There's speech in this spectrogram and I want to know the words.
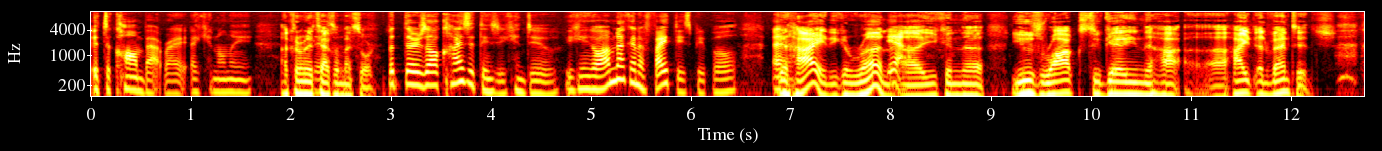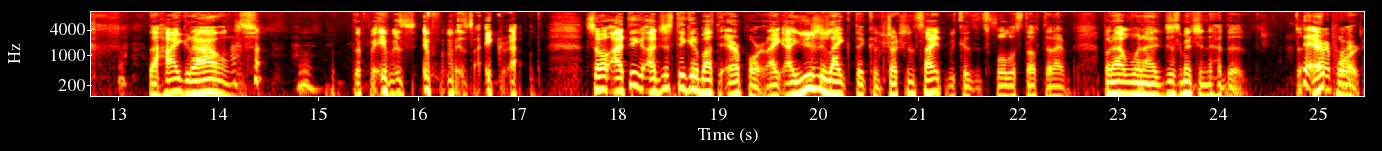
It's a combat, right? I can only, I can only attack with my sword. but there's all kinds of things you can do. You can go, I'm not going to fight these people. You can hide. You can run. Yeah. Uh, you can uh, use rocks to gain the hi- uh, height advantage, the high ground, the famous, infamous high ground. So I think I'm just thinking about the airport. Like I usually like the construction site because it's full of stuff that I've. But I, when I just mentioned the the, The airport, airport.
